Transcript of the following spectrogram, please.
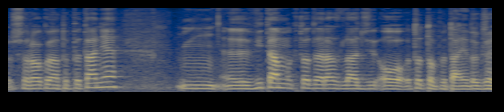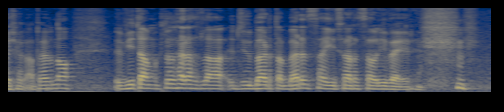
e, szeroko na to pytanie. E, witam, kto teraz dla... O, to to pytanie do Grzesia na pewno. Witam, kto teraz dla Gilberta Bernsa i Charlesa Oliveira.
